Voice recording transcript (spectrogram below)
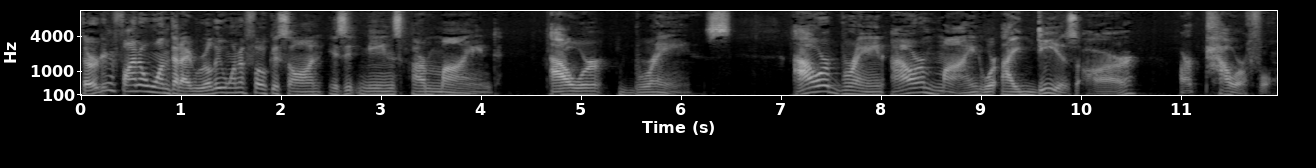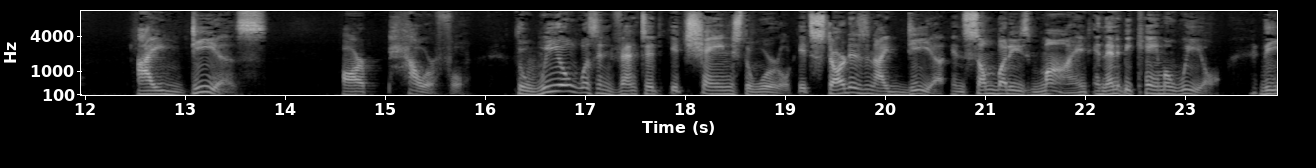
Third and final one that I really want to focus on is it means our mind, our brains. Our brain, our mind, where ideas are, are powerful. Ideas are powerful. The wheel was invented. It changed the world. It started as an idea in somebody's mind and then it became a wheel. The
